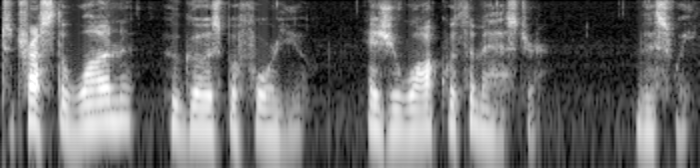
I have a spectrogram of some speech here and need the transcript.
to trust the one who goes before you as you walk with the Master this week.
